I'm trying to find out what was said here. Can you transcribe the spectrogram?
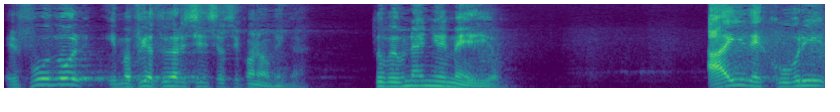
el fútbol y me fui a estudiar ciencias económicas. Tuve un año y medio. Ahí descubrí,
